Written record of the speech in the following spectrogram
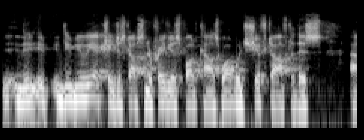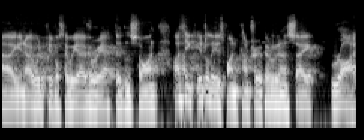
we actually discussed in a previous podcast what would shift after this. Uh, you know, would people say we overreacted and so on? I think Italy is one country where people are going to say, right,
